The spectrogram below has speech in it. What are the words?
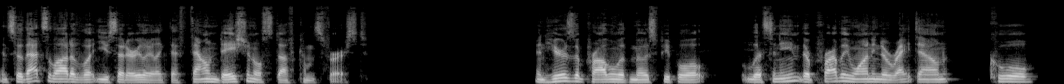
And so that's a lot of what you said earlier, like the foundational stuff comes first. And here's the problem with most people listening. They're probably wanting to write down cool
